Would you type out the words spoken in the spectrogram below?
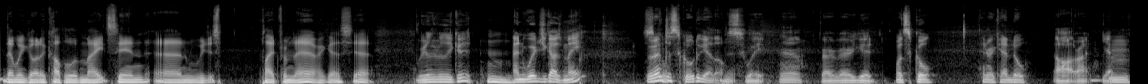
then we got a couple of mates in, and we just played from there. I guess. Yeah. Really, really good. Hmm. And where'd you guys meet? We went to school together. Sweet. Yeah. Very, very good. What school? Henry Kendall. Oh, right. Yep. Mm.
